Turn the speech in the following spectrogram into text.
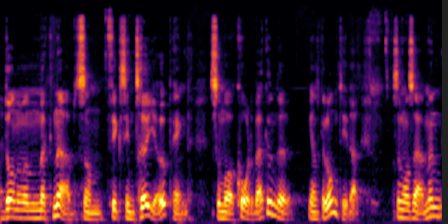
Donovan McNabb som fick sin tröja upphängd, som var quarterback under ganska lång tid där. Som var så här, men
